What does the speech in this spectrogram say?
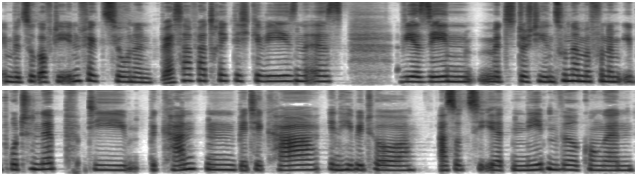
in Bezug auf die Infektionen besser verträglich gewesen ist. Wir sehen mit durch die Hinzunahme von dem Ibrutinib die bekannten BTK-Inhibitor assoziierten Nebenwirkungen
